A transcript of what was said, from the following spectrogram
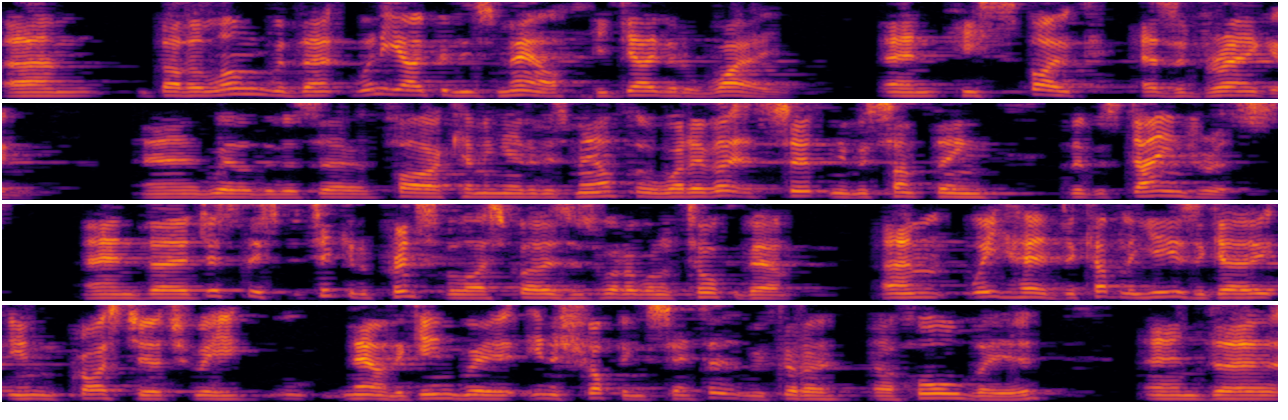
Um, but along with that, when he opened his mouth, he gave it away and he spoke as a dragon. And whether there was a fire coming out of his mouth or whatever, it certainly was something that was dangerous. And uh, just this particular principle, I suppose, is what I want to talk about. Um, we had a couple of years ago in Christchurch, we now and again we're in a shopping centre. We've got a, a hall there, and uh,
